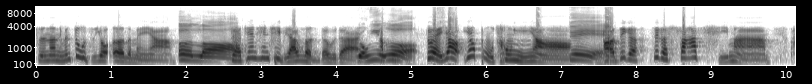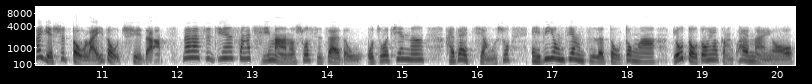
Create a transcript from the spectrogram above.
池呢，你们肚子又饿了没呀、饿了。对啊，今天天气比较冷，对不对？容易饿。对，要要补充营养啊、对，啊，这个这个沙琪玛啊，它也是抖来抖去的啊。那但是今天沙琪玛呢，说实在的，我我昨天呢还在讲，我说，哎，利用这样子的抖动啊，有抖动要赶快买哦，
